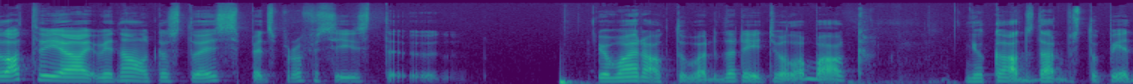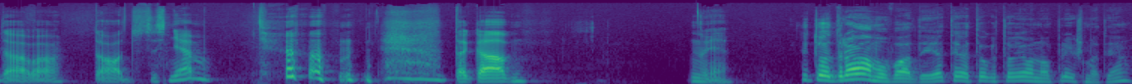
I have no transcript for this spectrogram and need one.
Latvijā vienalga, kas tu esi pēc profesijas, jo vairāk tu vari darīt, jo labāk. Jo kādus darbus tu piedāvā, tādus es ņemu. Tā kā, nu jā. Tu to drāmu vadīji, ja tev to, to jau no priekšmeta, ja?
